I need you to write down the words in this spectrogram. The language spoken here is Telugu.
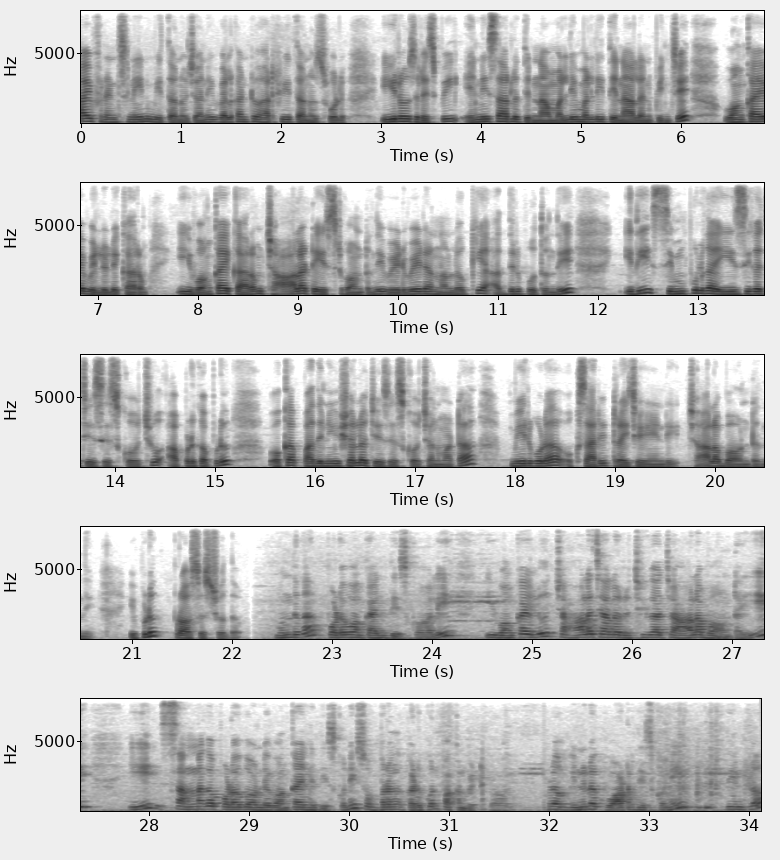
హాయ్ ఫ్రెండ్స్ నేను మీ తనుజాని. Welcome to Harshi Tanuj food ఈరోజు రెసిపీ ఎన్నిసార్లు తిన్నా మళ్ళీ మళ్ళీ తినాలనిపించే వంకాయ వెల్లుల్లి కారం. ఈ వంకాయ కారం చాలా టేస్ట్గా ఉంటుంది వేడివేడి అన్నంలోకి అదిరిపోతుంది. ఇది సింపుల్గా ఈజీగా చేసేసుకోవచ్చు. అప్పటికప్పుడు ఒక పది నిమిషాల్లో చేసేసుకోవచ్చు అనమాట మీరు కూడా ఒకసారి ట్రై చేయండి. చాలా బాగుంటుంది. ఇప్పుడు ప్రాసెస్ చూద్దాం. ముందుగా పొడవు వంకాయని తీసుకోవాలి. ఈ వంకాయలు చాలా చాలా రుచిగా చాలా బాగుంటాయి. ఈ సన్నగా పొడవుగా ఉండే వంకాయల్ని తీసుకొని శుభ్రంగా కడుక్కొని పక్కన పెట్టుకోవాలి. ఇప్పుడు ఒక గిన్నెలోకి వాటర్ తీసుకొని దీంట్లో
